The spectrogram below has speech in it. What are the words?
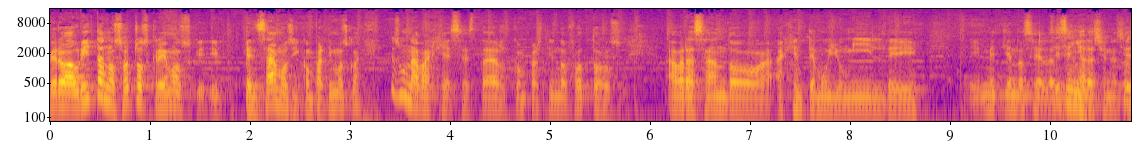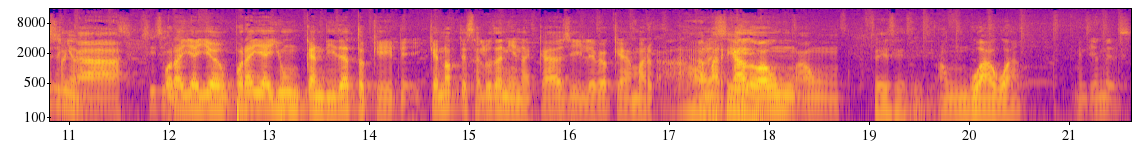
Pero ahorita nosotros creemos, pensamos y compartimos con... Es una bajeza estar compartiendo fotos, abrazando a, gente muy humilde, eh, metiéndose a las Sí, señor. inundaciones Sí, hasta señor. acá. Sí, por, señor. ahí hay, un- por ahí hay un candidato que, que no te saluda ni en la calle y le veo que ha, mar- ha Ahora marcado sí. a un... A un Sí, sí, sí. sí. a un guagua, ¿me entiendes?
